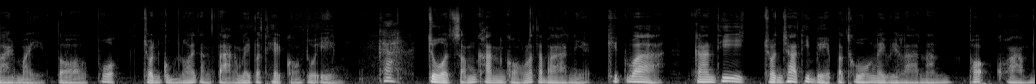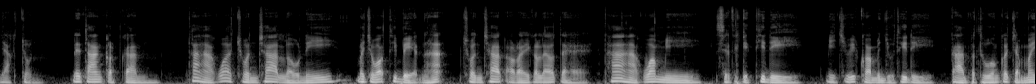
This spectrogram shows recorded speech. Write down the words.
บายใหม่ต่อพวกชนกลุ่มน้อยต่างๆ ในประเทศของตัวเองค่ะโจทย์สำคัญของรัฐบาลเนี่ยคิดว่าการที่ชนชาติทิเบตประท้วงในเวลานั้น เพราะความยากจน ในทางกลับกัน ถ้าหากว่าชนชาติเหล่านี้ ไม่เฉพาะทิเบตนะฮะ ชนชาติอะไรก็แล้วแต่ ถ้าหากว่ามีเศรษฐกิจที่ดี มีชีวิตความเป็นอยู่ที่ดี การประท้วงก็จะไม่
